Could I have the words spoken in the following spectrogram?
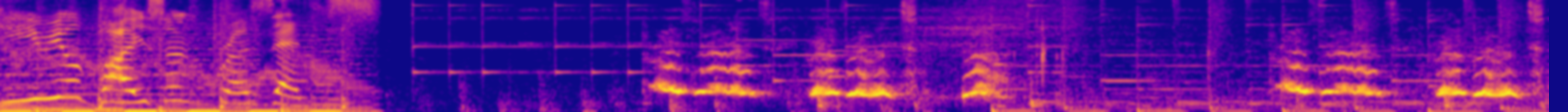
Imperial Bison presents. Present! Present! Present! Present!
